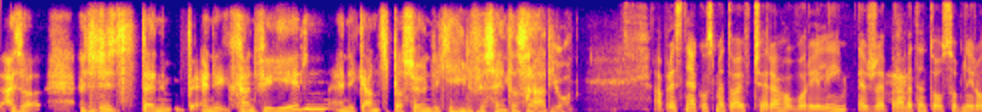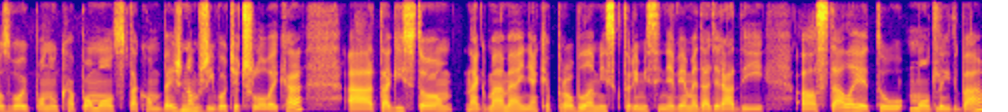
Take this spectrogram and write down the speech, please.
also es ist eine, eine, kann für jeden eine ganz persönliche Hilfe sein, das Radio. A presne ako sme to aj včera hovorili, že práve tento osobný rozvoj ponúka pomoc v takom bežnom živote človeka a takisto, ak máme aj nejaké problémy, s ktorými si nevieme dať rady, stále je tu modlitba,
